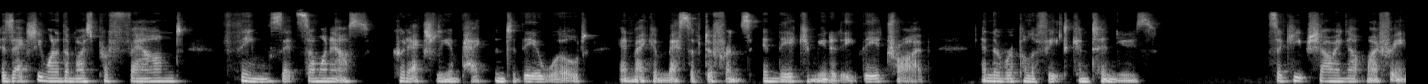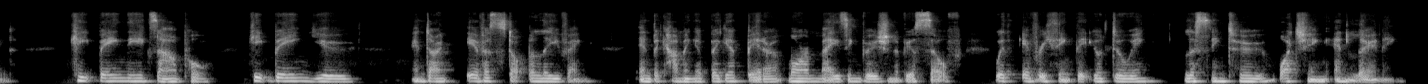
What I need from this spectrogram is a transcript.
is actually one of the most profound things that someone else could actually impact into their world and make a massive difference in their community, their tribe, and the ripple effect continues. So keep showing up, my friend. Keep being the example. Keep being you. And don't ever stop believing in becoming a bigger, better, more amazing version of yourself with everything that you're doing, listening to, watching, and learning.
